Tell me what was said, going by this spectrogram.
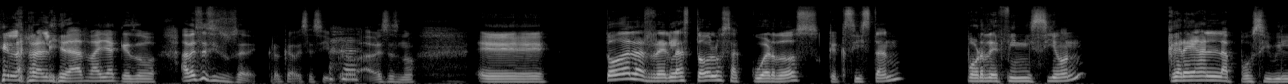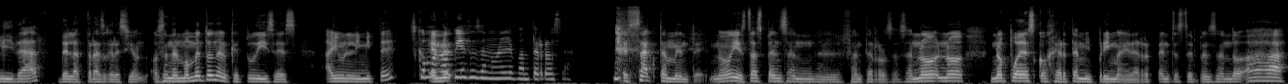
Y en la realidad, vaya que eso, a veces sí sucede, creo que a veces sí, pero a veces no. Eh, todas las reglas, todos los acuerdos que existan, por definición, crean la posibilidad de la transgresión. O sea, en el momento en el que tú dices, hay un límite, Es como no el- pienses en un elefante rosa. Exactamente, ¿no? Y estás pensando en el elefante rosa. O sea, no, no, no puedes cogerte a mi prima y de repente estoy pensando, ah,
